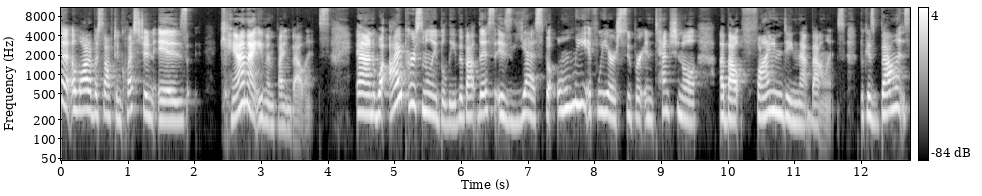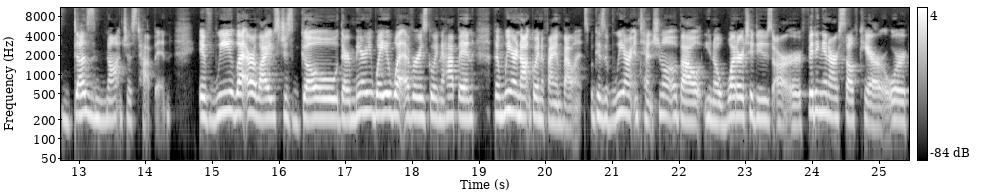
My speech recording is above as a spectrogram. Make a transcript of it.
that a lot of us often question is, can I even find balance? And what I personally believe about this is yes, but only if we are super intentional about finding that balance, because balance does not just happen. If we let our lives just go their merry way, whatever is going to happen, then we are not going to find balance. Because if we aren't intentional about, you know, what our to dos are, or fitting in our self care, or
